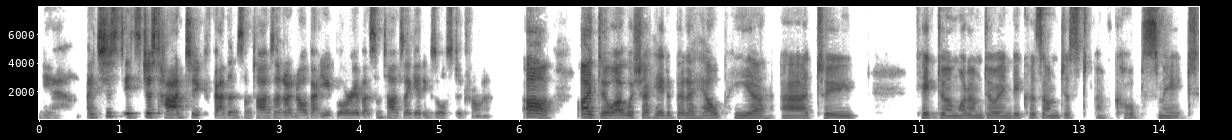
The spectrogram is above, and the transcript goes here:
yeah it's just it's just hard to fathom sometimes. I don't know about you gloria but sometimes i get exhausted from it. Oh i do. I wish i had a bit of help here uh, to keep doing what i'm doing because i'm just i'm gobsmacked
